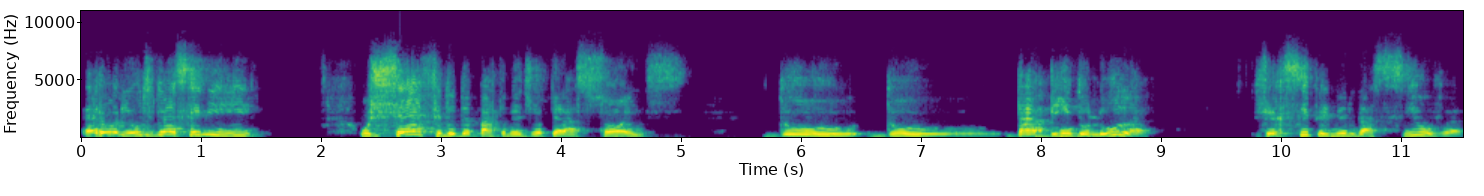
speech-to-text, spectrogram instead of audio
eram oriundos do SNI. O chefe do Departamento de Operações do, do, da BIM do Lula, Gersi Firmino da Silva,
